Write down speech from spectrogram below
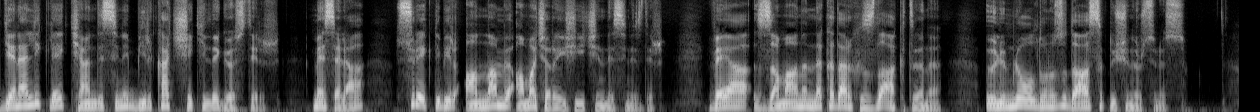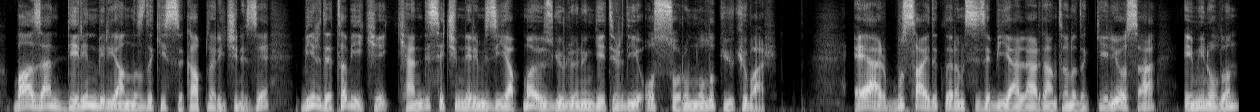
Genellikle kendisini birkaç şekilde gösterir. Mesela sürekli bir anlam ve amaç arayışı içindesinizdir. Veya zamanın ne kadar hızlı aktığını, ölümlü olduğunuzu daha sık düşünürsünüz. Bazen derin bir yalnızlık hissi kaplar içinizi, bir de tabii ki kendi seçimlerimizi yapma özgürlüğünün getirdiği o sorumluluk yükü var. Eğer bu saydıklarım size bir yerlerden tanıdık geliyorsa, emin olun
